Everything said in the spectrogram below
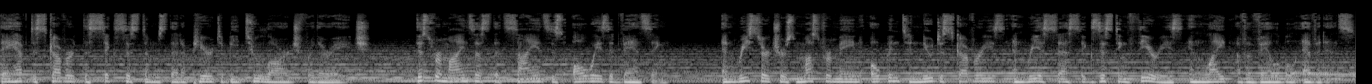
they have discovered the six systems that appear to be too large for their age. This reminds us that science is always advancing, and researchers must remain open to new discoveries and reassess existing theories in light of available evidence.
